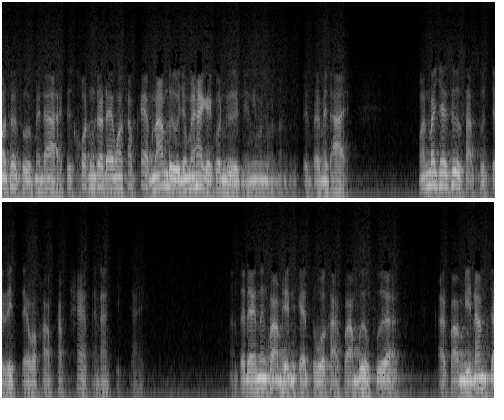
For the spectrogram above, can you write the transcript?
มาเทิดทูนไม่ได้ คือคนแสดงว่าคับแคบน้ำดื่มยังไม่ให้แก่คนอื่น อย่างนี้มันมันเป็นไปไม่ได้ มันไม่ใช่ซื่อสัตย์สุจริต แต่ว่าความคับแคบในด้านจิตใจ แสดงเรื่องความเห็นแก่ตัวขาดความเอื้อเฟื้อขาดความมีน้ำใจ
